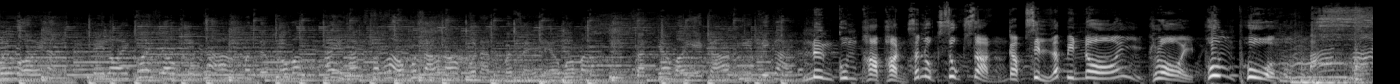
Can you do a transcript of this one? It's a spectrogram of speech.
ว่อยๆนะใจลอยค่อยเจ้าคืนทางมาเติมระวังให้หักของเราผู้สาวเราคนนั้นมันใส่แล้วบ่มาสัญญาว่าเอกาพี่ปีกายแล้วหนึ่งกุมภาพันธ์สนุกสุขสันต์กับศิลปินน้อย พลอยพุ่มพวงบ้าน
